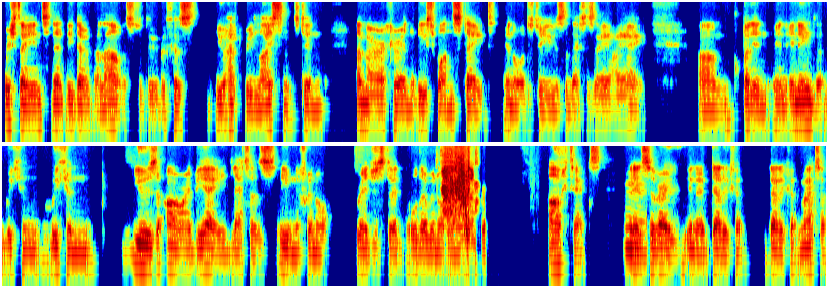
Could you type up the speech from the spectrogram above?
which they incidentally don't allow us to do because you have to be licensed in America in at least one state in order to use the letters AIA. Um, but in, in, in England, we can, we can use RIBA letters even if we're not registered, although we're not architects. Mm. And it's a very, you know, delicate, delicate matter.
